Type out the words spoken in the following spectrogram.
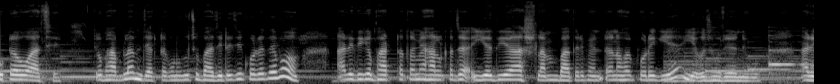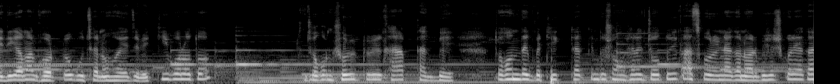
ওটাও আছে। তো ভাবলাম যে একটা কোনো কিছু ভাজি টাজি করে দেবো, আর এদিকে ভাতটা তো আমি হালকা যা ইয়ে দিয়ে আসলাম ভাতের ফ্যানটা না হয় পরে গিয়ে ইয়েও ঝরিয়ে নেব। আর এদিকে আমার ঘরটাও গুছানো হয়ে যাবে। কি বলো তো যখন শরীর টরীর খারাপ থাকবে, তখন দেখবে ঠিকঠাক কিন্তু সংসারে যতই কাজ করি না কেন, আর বিশেষ করে একা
